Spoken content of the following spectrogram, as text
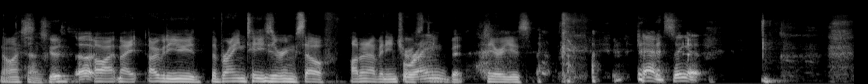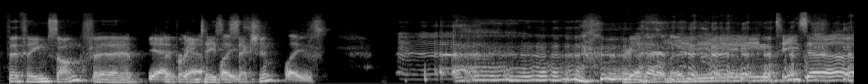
Nice. Sounds good. So, All right, mate. Over to you, the brain teaser himself. I don't have an intro, Brain- but here he is. Cam, sing it, The theme song for Yeah, the brain yeah, teaser please. section. please. Uh, Yeah, that'll do. Brain teaser.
